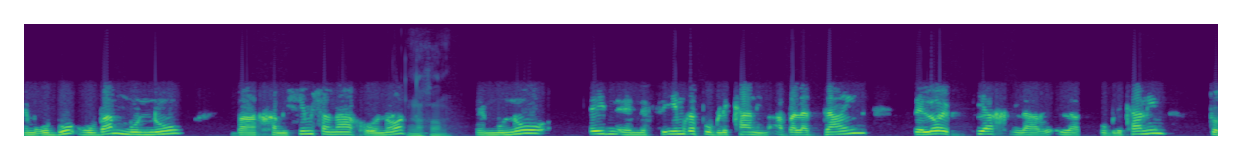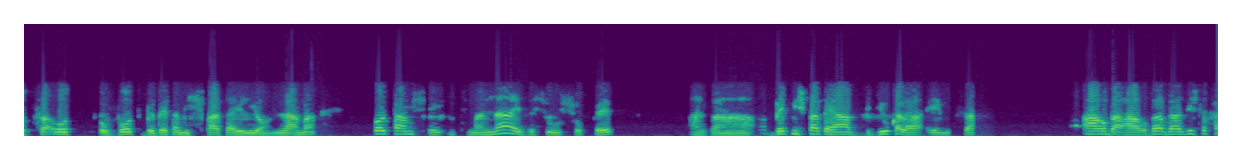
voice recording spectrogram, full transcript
הם רובו, רובם מונו בחמישים שנה האחרונות, נכון. הם מונו על ידי נשיאים רפובליקנים, אבל עדיין זה לא הבטיח לרפובליקנים תוצאות טובות בבית המשפט העליון. למה? כל פעם שהתמנה איזשהו שופט, אז בית משפט היה בדיוק על האמצע, ארבע ארבע, ואז יש לך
